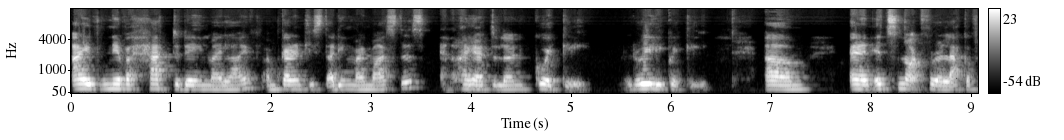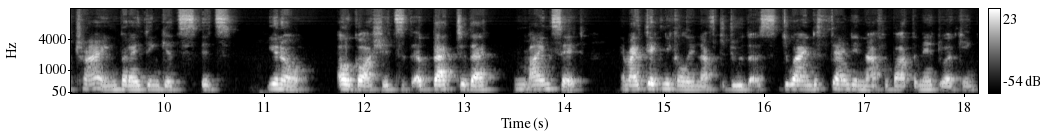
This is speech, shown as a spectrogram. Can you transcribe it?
I've never had a day in my life. I'm currently studying my master's, and I had to learn quickly, really quickly. Um, and it's not for a lack of trying, but I think it's it's you know, oh gosh, it's back to that mindset am i technical enough to do this? Do i understand enough about the networking?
